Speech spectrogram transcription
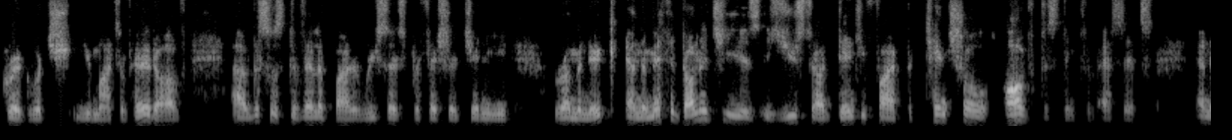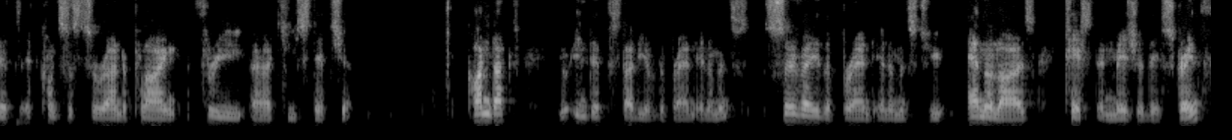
grid, which you might have heard of. Uh, this was developed by research professor Jenny Romaniuk, and the methodology is, is used to identify potential of distinctive assets, and it, it consists around applying three uh, key steps here. Conduct your in-depth study of the brand elements, survey the brand elements to analyze, test, and measure their strength,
